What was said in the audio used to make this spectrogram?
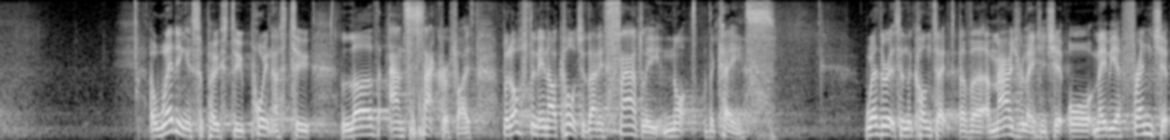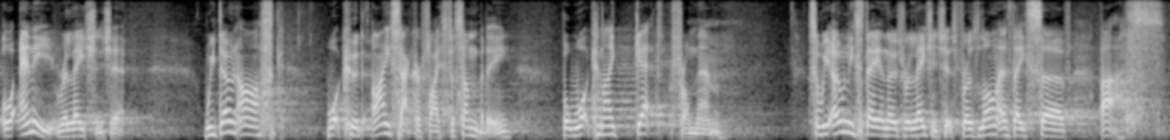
A wedding is supposed to point us to love and sacrifice, but often in our culture that is sadly not the case whether it's in the context of a, a marriage relationship or maybe a friendship or any relationship, we don't ask, what could I sacrifice for somebody, but what can I get from them? So we only stay in those relationships for as long as they serve us.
